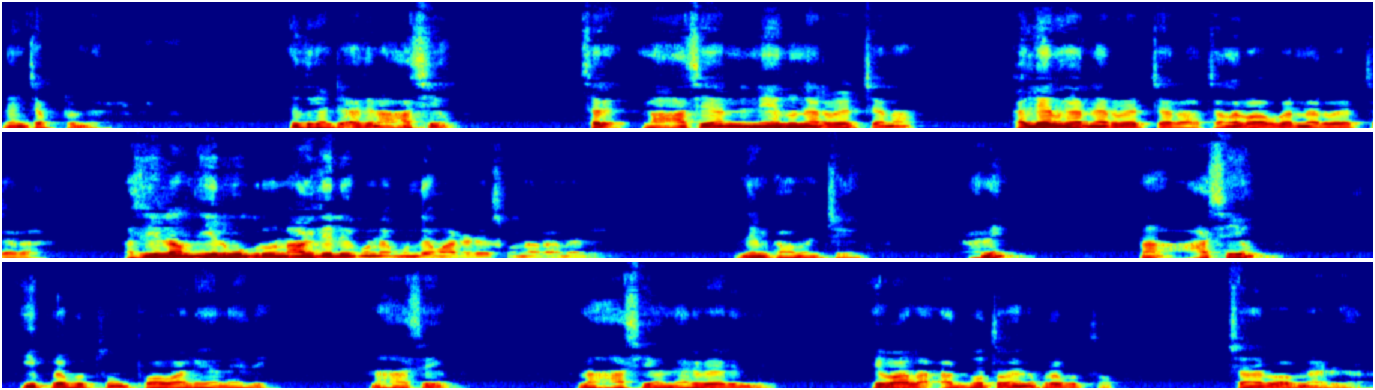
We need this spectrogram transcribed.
నేను చెప్పడం జరిగింది. ఎందుకంటే అది నా ఆశయం. సరే నా ఆశయాన్ని నేను నెరవేర్చానా? కళ్యాణ్ గారు నెరవేర్చారా? చంద్రబాబు గారు నెరవేర్చారా? అసలు వీళ్ళ వీళ్ళు ముగ్గురు నాకు తెలియకుండా ముందే మాట్లాడేసుకున్నారు అనేది నేను కామెంట్ చేయను. కానీ నా ఆశయం ఈ ప్రభుత్వం పోవాలి అనేది నా ఆశయం. నా ఆశయం నెరవేరింది. ఇవాళ అద్భుతమైన ప్రభుత్వం చంద్రబాబు నాయుడు గారు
